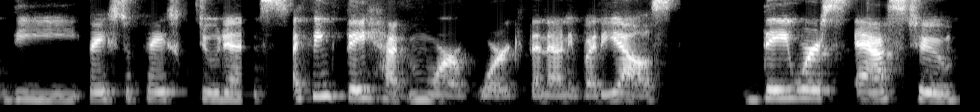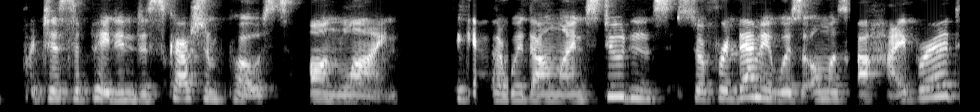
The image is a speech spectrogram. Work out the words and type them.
The face to face students, I think they had more work than anybody else. They were asked to participate in discussion posts online together with online students. So for them, it was almost a hybrid.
